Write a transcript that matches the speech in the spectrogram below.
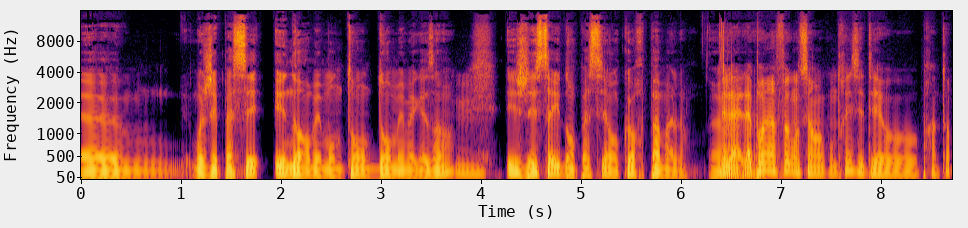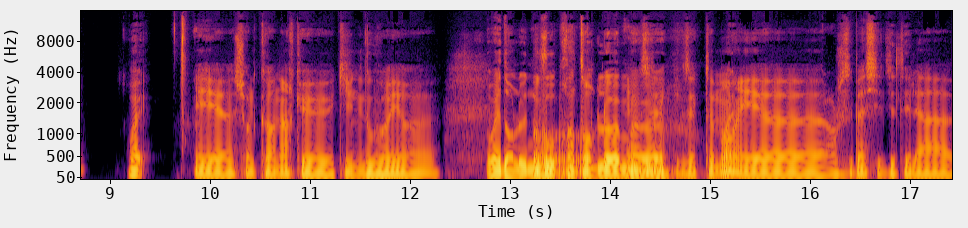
Euh, moi, j'ai passé énormément de temps dans mes magasins Mm. et j'essaye d'en passer encore pas mal. Euh, La, la première fois qu'on s'est rencontrés, c'était au printemps. Ouais. Et euh, sur le corner que, qui venait d'ouvrir. Ouais, dans le nouveau au- printemps de l'homme. exact- exactement. Et alors, je sais pas si tu étais là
